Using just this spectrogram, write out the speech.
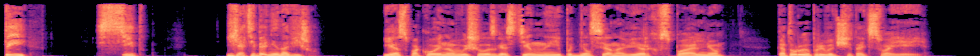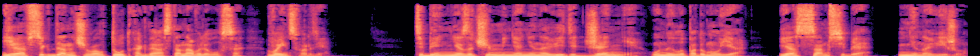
ты... Сид! Я тебя ненавижу! Я спокойно вышел из гостиной и поднялся наверх, в спальню, которую привык считать своей. Я всегда ночевал тут, когда останавливался в Эйнсфорде. «Тебе незачем меня ненавидеть, Дженни», — уныло подумал я. «Я сам себя ненавижу».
